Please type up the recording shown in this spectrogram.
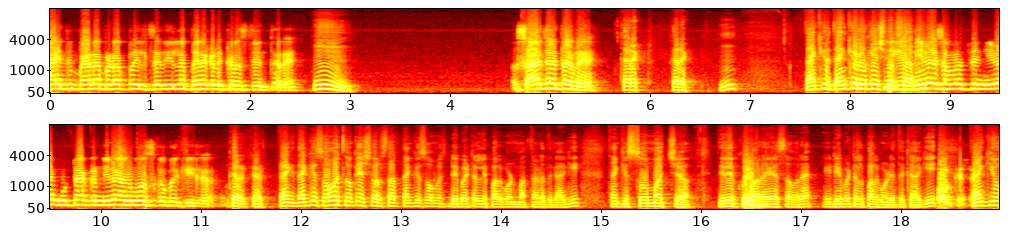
ಆಯ್ತು ಬೇಡ ಬೇಡಪ್ಪ ಇಲ್ಲಿ ಸರಿ ಇಲ್ಲ ಬೇರೆ ಕಡೆ ಹ್ಮ್. ಸಹಜ ತಾನೆ? ಕರೆಕ್ಟ್ ಕರೆಕ್ಟ್ ಹ್ಮ್? Thank you thank you Lokeshwar ಈಗ ಸರ್. ನೀವೇ ಸಮಸ್ಯೆ ನೀವೇ ಹುಟ್ಟಾಕೊಂಡು ನೀವೇ ಅನುಭವಿಸ್ಕೋಬೇಕೀಗ correct correct thank thank you so much Lokeshwar sir. Thank you so much ಡಿಬೇಟಲ್ಲಿ ಪಾಲ್ಗೊಂಡು ಮಾತನಾಡೋದಕ್ಕಾಗಿ thank you so much Dileep Kumar I S ಅವರೇ ಈ ಡಿಬೇಟಲ್ಲಿ ಪಾಲ್ಗೊಂಡಿದ್ದಕ್ಕಾಗಿ. Thank you.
